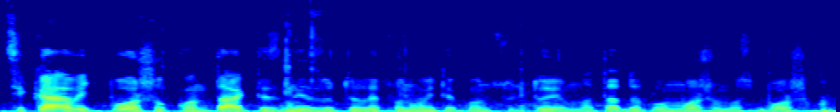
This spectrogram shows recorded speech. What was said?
Цікавить пошук, контакти знизу, телефонуйте, консультуємо та допоможемо з пошуком.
